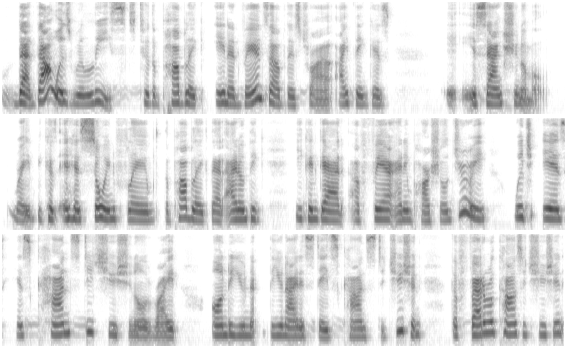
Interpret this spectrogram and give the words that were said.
that that was released to the public in advance of this trial, I think is is sanctionable, right? Because it has so inflamed the public that I don't think he can get a fair and impartial jury, which is his constitutional right under uni- the United States Constitution, the federal constitution,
